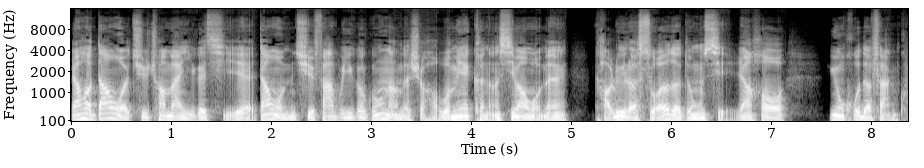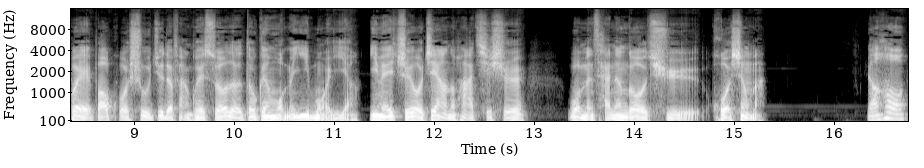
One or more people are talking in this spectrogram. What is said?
然后当我去创办一个企业，当我们去发布一个功能的时候，我们也可能希望我们考虑了所有的东西，然后。用户的反馈，包括数据的反馈，所有的都跟我们一模一样，因为只有这样的话，其实我们才能够去获胜嘛。然后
